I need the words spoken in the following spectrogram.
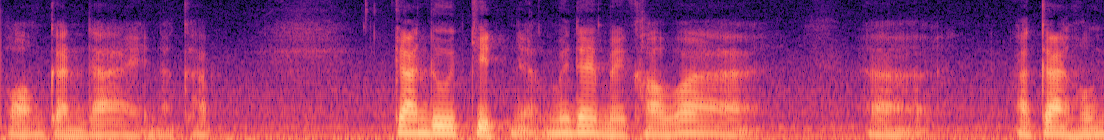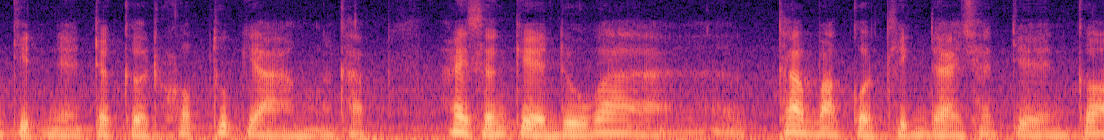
พร้อมกันได้นะครับ การดูจิตเนี่ยไม่ได้หมายความว่า อาการของจิตเนี่ยจะเกิดครบทุกอย่างนะครับ ให้สังเกตดูว่าถ้าปรากฏสิ่งใดชัดเจนก็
